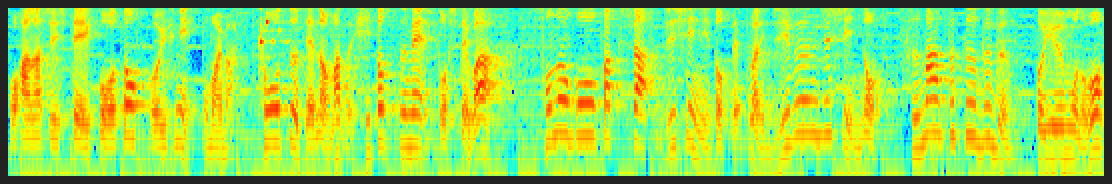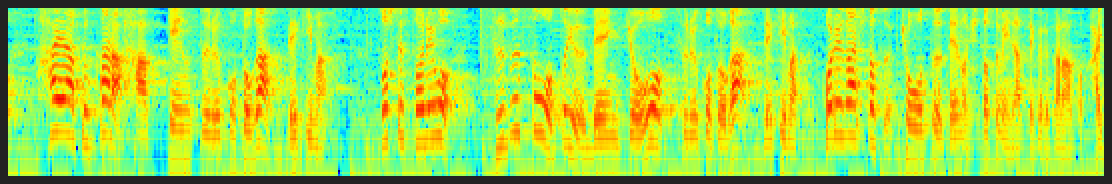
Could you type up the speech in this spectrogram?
お話ししていこうというふうに思います。共通点のまず1つ目としてはその合格者自身にとってつまり自分自身のつまずく部分というものを早くから発見することができます。そしてそれを潰そうという勉強をすることができます。これが一つ共通点の一つ目になってくるかなと。はい。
